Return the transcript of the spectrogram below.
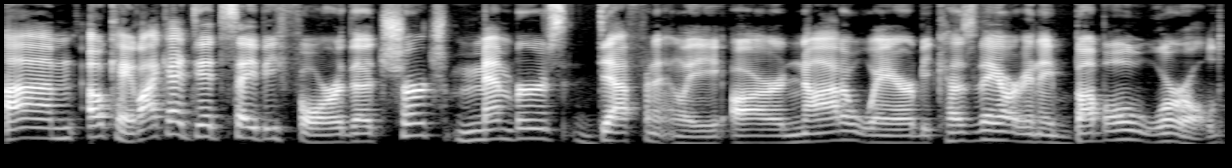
Um, okay, like I did say before, the church members definitely are not aware because they are in a bubble world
